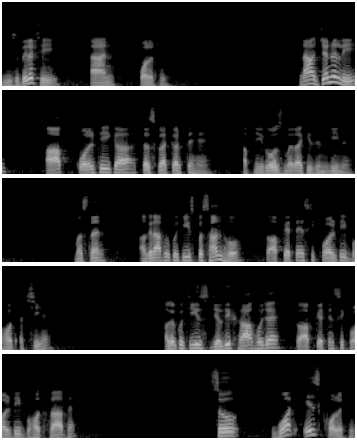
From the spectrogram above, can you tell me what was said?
and and quality generally, generally آپ کوالٹی کا تذکرہ کرتے ہیں اپنی روز کی زندگی میں مثلاً اگر آپ کو کوئی چیز پسند ہو تو آپ کہتے ہیں اس کی کوالٹی بہت اچھی ہے اگر کوئی چیز جلدی خراب ہو جائے تو آپ کہتے ہیں اس کی کوالٹی بہت خراب ہے so what is quality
